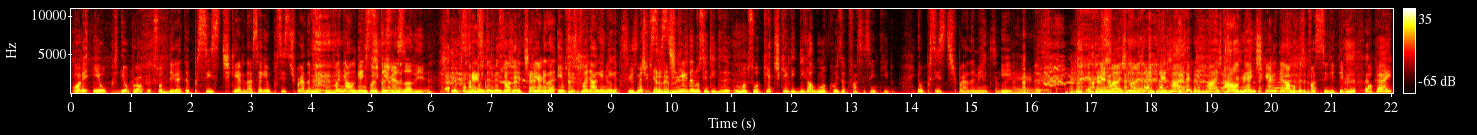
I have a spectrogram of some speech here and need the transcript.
Ora, eu, eu próprio, que sou de direita, preciso de esquerda. A sério, eu preciso desesperadamente que me venha alguém Quantas esquerda. vezes ao dia? Eu preciso muitas vezes ao dia de esquerda. Eu preciso que venha alguém e diga. preciso de Mas esquerda, preciso de é bonito. esquerda no sentido de uma pessoa que é de esquerda e diga alguma coisa que faça sentido. Eu preciso desesperadamente. Também E é- é pedir mais, não é? É pedir mais, é pedir mais. Há alguém de esquerda que diga alguma coisa que faça sentido. Tipo, ok,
